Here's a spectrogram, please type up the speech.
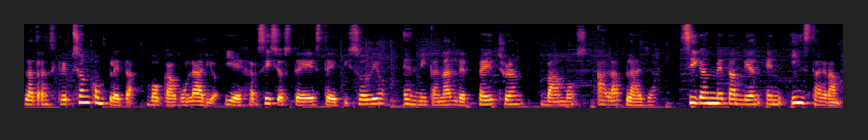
la transcripción completa, vocabulario y ejercicios de este episodio en mi canal de Patreon Vamos a la playa. Síganme también en Instagram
